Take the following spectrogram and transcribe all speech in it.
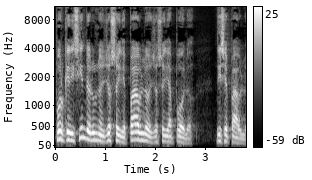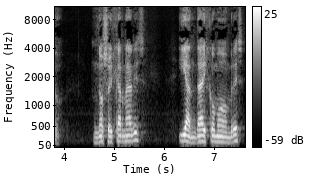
Porque diciendo el uno, yo soy de Pablo, yo soy de Apolo, dice Pablo, ¿no sois carnales? y andáis como hombres?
